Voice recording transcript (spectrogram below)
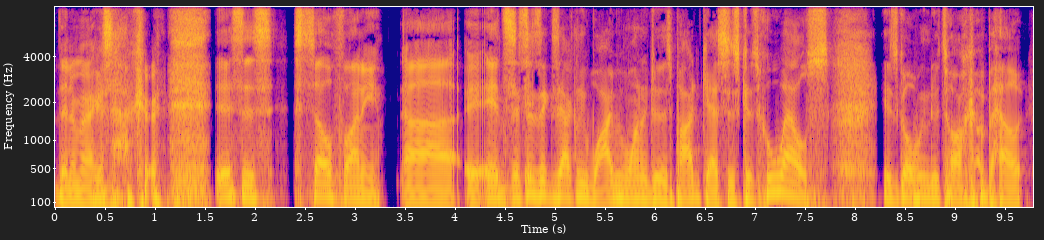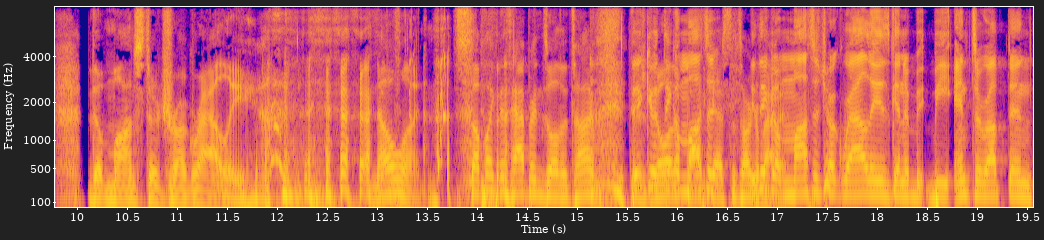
than American soccer. This is so funny. Uh, it's This is exactly why we want to do this podcast is because who else is going to talk about the monster truck rally? no one. Stuff like this happens all the time. There's think you no think a monster podcast to talk you think a monster truck rally is going to be, be interrupting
